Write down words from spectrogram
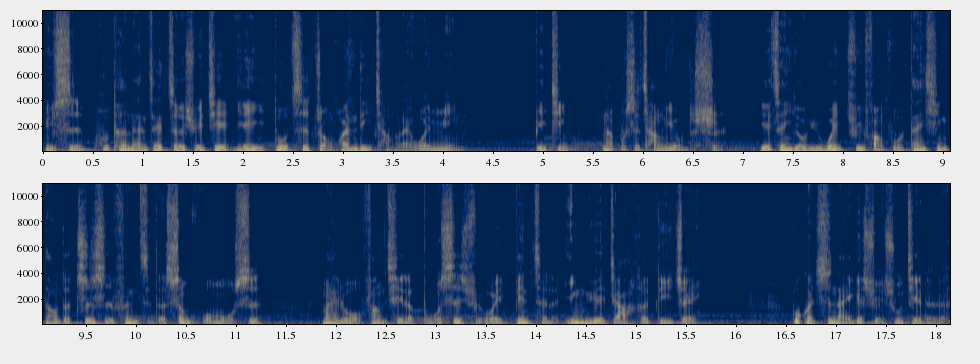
于是，普特南在哲学界也以多次转换立场来闻名。毕竟，那不是常有的事。也正由于畏惧仿佛单行道的知识分子的生活模式，麦罗放弃了博士学位，变成了音乐家和 DJ。不管是哪一个学术界的人。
